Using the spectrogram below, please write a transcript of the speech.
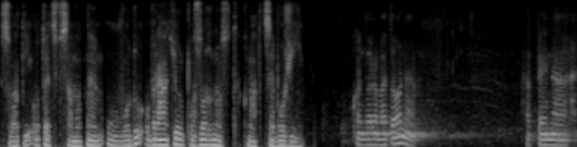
Svatý otec v samotném úvodu obrátil pozornost k Matce Boží. Quando la Madonna appena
